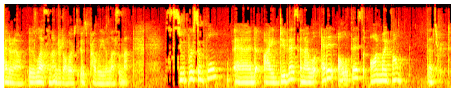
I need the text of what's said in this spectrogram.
I don't know, it was less than $100. It was probably even less than that. Super simple. And I do this and I will edit all of this on my phone. That's right.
